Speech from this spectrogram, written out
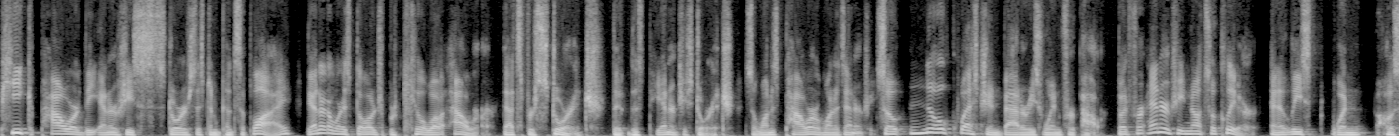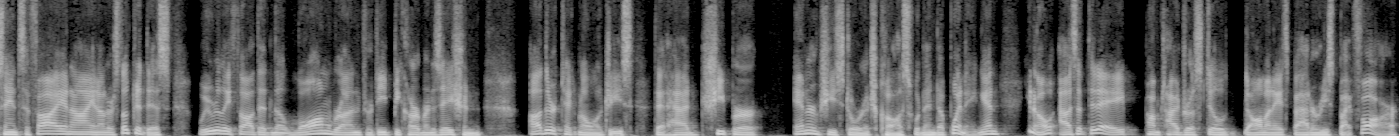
peak power the energy storage system can supply. The other one is dollars per kilowatt hour. That's for storage, the, the, the energy storage. So one is power, one is energy. So no question batteries win for power. But for energy, not so clear. And at least when Hossein Safaei and I and others looked at this, we really thought that in the long run for deep decarbonization, other technologies that had cheaper energy storage costs would end up winning. And, you know, as of today, pumped hydro still dominates batteries by far.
